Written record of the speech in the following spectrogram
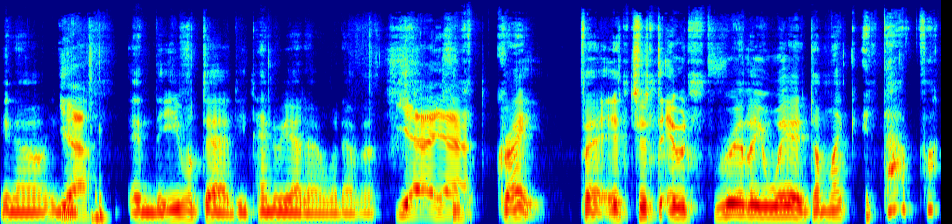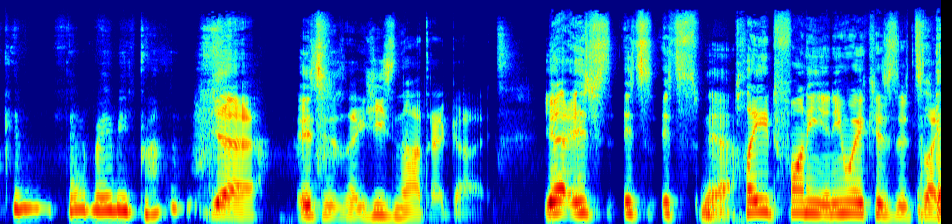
you know, in, Yeah. in the Evil Dead, Henrietta or whatever. Yeah, yeah. He's great. But it just it was really weird. I'm like, is that fucking Ted Raimi, brother? Yeah, it's just like he's not that guy. Yeah, it's it's it's Yeah. played funny anyway because it's like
